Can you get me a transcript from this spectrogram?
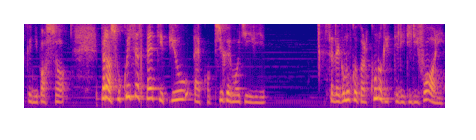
quindi posso... Però su questi aspetti più, ecco, psicoemotivi, serve comunque qualcuno che te li tiri fuori.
